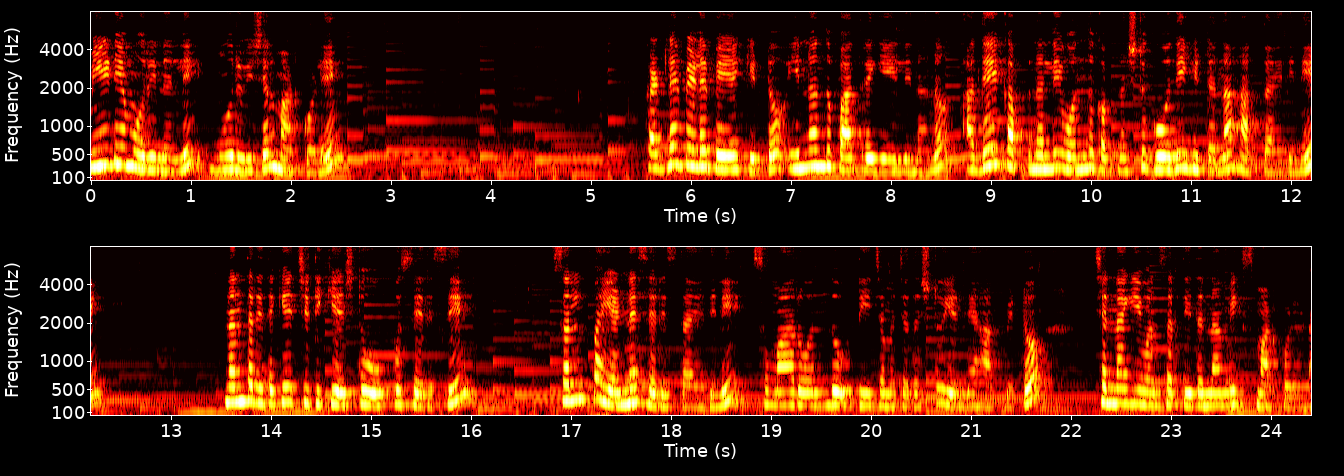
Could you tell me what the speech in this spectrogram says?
ಮೀಡಿಯಂ ಊರಿನಲ್ಲಿ ಮೂರು ವಿಷಲ್ ಮಾಡ್ಕೊಳ್ಳಿ. ಕಡಲೆಬೇಳೆ ಬೇಯಕ್ಕಿಟ್ಟು ಇನ್ನೊಂದು ಪಾತ್ರೆಗೆ ಇಲ್ಲಿ ನಾನು ಅದೇ ಕಪ್ನಲ್ಲಿ ಒಂದು ಕಪ್ನಷ್ಟು ಗೋಧಿ ಹಿಟ್ಟನ್ನು ಹಾಕ್ತಾ ಇದ್ದೀನಿ. ನಂತರ ಇದಕ್ಕೆ ಚಿಟಿಕೆಯಷ್ಟು ಉಪ್ಪು ಸೇರಿಸಿ ಸ್ವಲ್ಪ ಎಣ್ಣೆ ಸೇರಿಸ್ತಾ ಇದ್ದೀನಿ. ಸುಮಾರು ಒಂದು ಟೀ ಚಮಚದಷ್ಟು ಎಣ್ಣೆ ಹಾಕಿಬಿಟ್ಟು ಚೆನ್ನಾಗಿ ಒಂದ್ಸರ್ತಿ ಇದನ್ನು ಮಿಕ್ಸ್ ಮಾಡ್ಕೊಳ್ಳೋಣ.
